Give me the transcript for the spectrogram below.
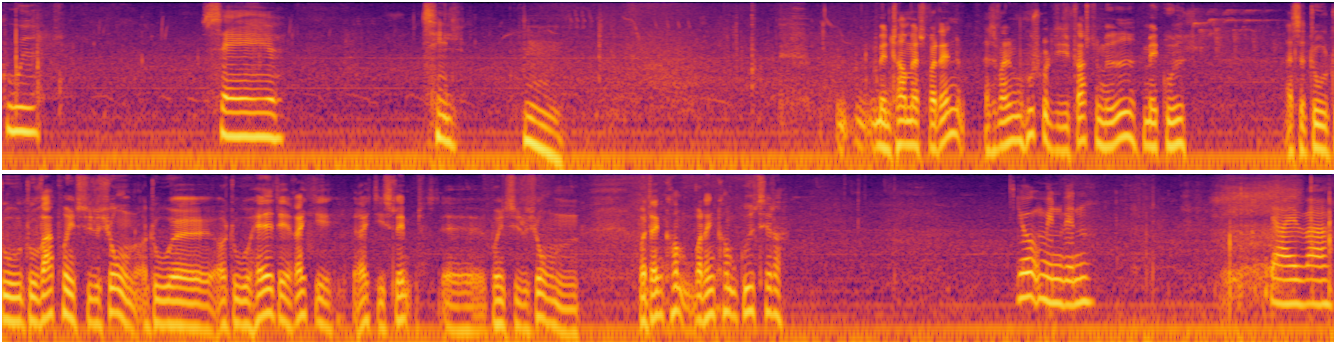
Gud sagde til. Hmm. Men Thomas, hvordan, altså, hvordan husker du dit første møde med Gud? Altså, du, du, du var på institution, og du, øh, og du havde det rigtig, rigtig slemt øh, på institutionen. Hvordan kom, hvordan kom Gud til dig? Jo, min ven. Jeg var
